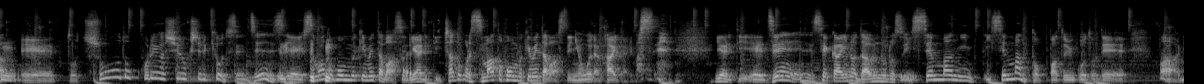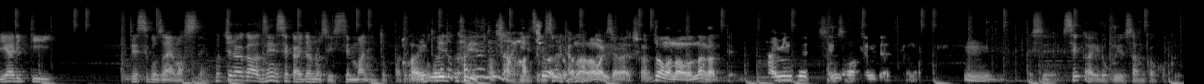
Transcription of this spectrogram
うん。えっ、とちょうどこれを収録してる今日ですね。全えースマートフォン向けメタバースリアリティ。ちゃんとこれスマートフォン向けメタバースって日本語では書いてありますね。リアリティ、えー全世界のダウンロード数1000万人1000万突破ということでまあリアリティですございますね。こちらが全世界ダウンロード数1000万人突破と海もともと外海外ユーザーの比率がすごい高かった7割じゃないですか。あの、なんかってタイミングでそうそうみたいですかね。うん。ですね、世界63カ国。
